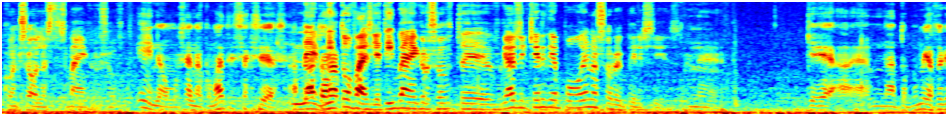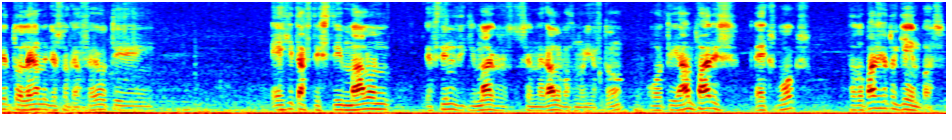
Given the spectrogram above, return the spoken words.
κονσόλας της Microsoft. Είναι όμως ένα κομμάτι της αξίας. ναι, μην το βάζεις, γιατί η Microsoft ε, βγάζει κέρδη από ένα σωρό υπηρεσίες. Ναι. Και α, να το πούμε γι' αυτό γιατί το λέγαμε και στο καφέ ότι έχει ταυτιστεί, μάλλον ευθύνεται και η Microsoft σε μεγάλο βαθμό γι' αυτό, ότι αν πάρεις Xbox θα το πάρεις για το Game Pass.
